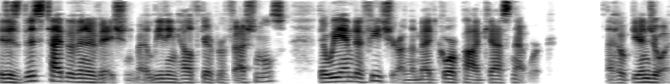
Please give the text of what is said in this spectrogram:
It is this type of innovation by leading healthcare professionals that we aim to feature on the MedQor Podcast Network. I hope you enjoy.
